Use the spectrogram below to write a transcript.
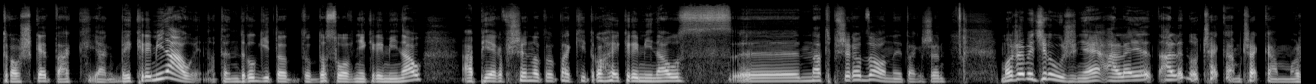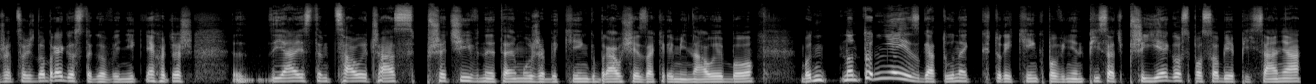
troszkę tak jakby kryminały. No ten drugi to, to dosłownie kryminał, a pierwszy no to taki trochę kryminał z, yy, nadprzyrodzony, także może być różnie, ale, ale no czekam, czekam, może coś dobrego z tego wyniknie, chociaż yy, ja jestem cały czas przeciwny temu, żeby King brał się za kryminały, bo, bo no, to nie jest gatunek, który King powinien pisać przy jego sposobie pisania,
